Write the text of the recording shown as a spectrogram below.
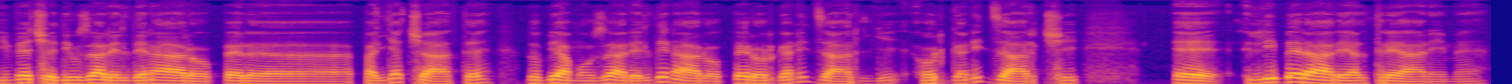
invece di usare il denaro per eh, pagliacciate, dobbiamo usare il denaro per organizzarci e liberare altre anime,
